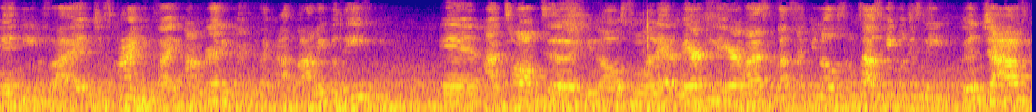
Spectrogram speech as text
and he was like, just crying. He was like, I'm ready now. He's like, I finally believe you. And I talked to, you know, someone at American Airlines, because I was like, you know, sometimes people just need good jobs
